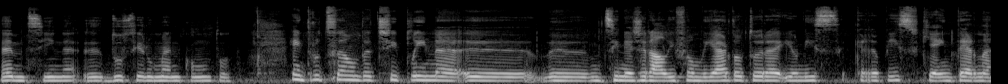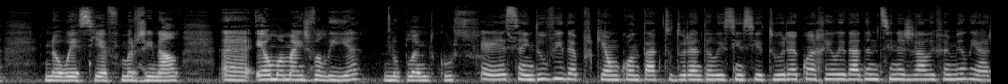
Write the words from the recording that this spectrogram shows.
a medicina uh, do ser humano como um todo. A introdução da disciplina uh, de Medicina Geral e Familiar, doutora Eunice Carrapiço, que é interna na USF Marginal, uh, é uma mais-valia no plano de curso? É, sem dúvida, porque é um contacto durante a licenciatura com a realidade da medicina geral e familiar.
